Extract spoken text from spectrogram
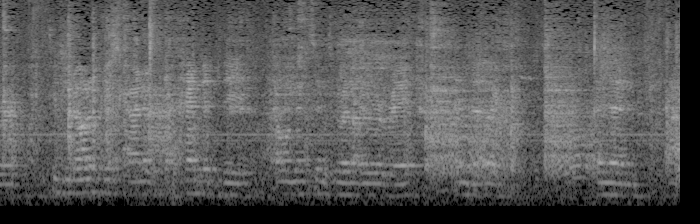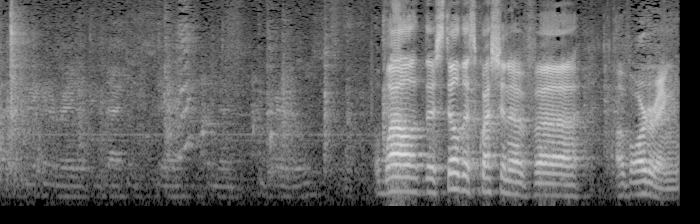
word, did you notice this kind of appended the elements into another array and then like, and then have to make an array that's exactly the same and then compare those? Well, there's still this question of, uh, of ordering,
